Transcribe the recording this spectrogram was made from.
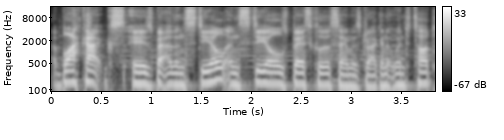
A Black Axe is better than Steel, and Steel's basically the same as Dragon at Wintertodt.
